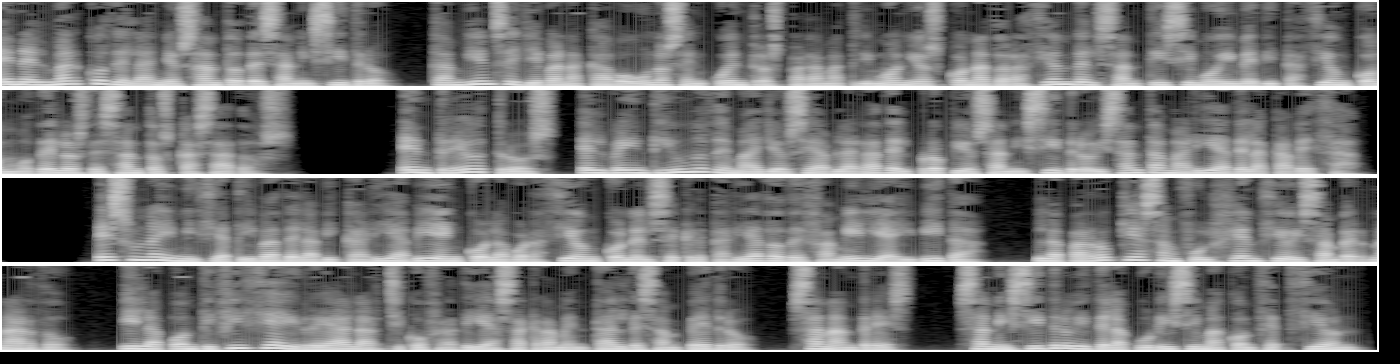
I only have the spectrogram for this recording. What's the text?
En el marco del Año Santo de San Isidro, también se llevan a cabo unos encuentros para matrimonios con adoración del Santísimo y meditación con modelos de santos casados. Entre otros, el 21 de mayo se hablará del propio San Isidro y Santa María de la Cabeza. Es una iniciativa de la Vicaría Vía en colaboración con el Secretariado de Familia y Vida, la Parroquia San Fulgencio y San Bernardo, y la Pontificia y Real Archicofradía Sacramental de San Pedro, San Andrés, San Isidro y de la Purísima Concepción,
